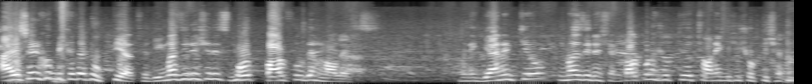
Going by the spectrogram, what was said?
আইনস্টাইনের খুব বিখ্যাত একটা উক্তি আছে imagination is more powerful than knowledge মানে জ্ঞানের চেয়েও ইমাজিনেশন কল্পনা শক্তি হচ্ছে অনেক বেশি শক্তিশালী।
